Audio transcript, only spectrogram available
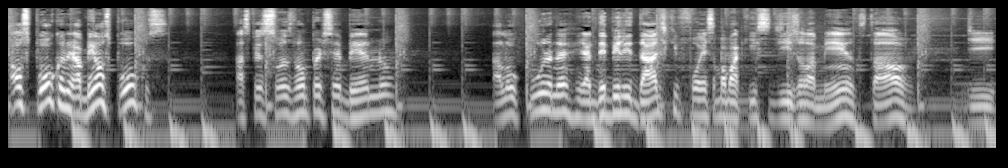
aos poucos, né? Bem aos poucos, as pessoas vão percebendo a loucura, né? E a debilidade que foi essa babaquice de isolamento tal, de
